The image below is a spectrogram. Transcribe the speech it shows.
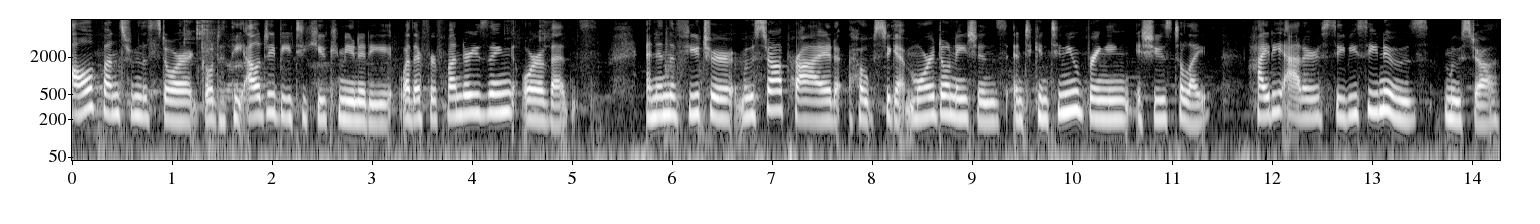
All funds from the store go to the LGBTQ community, whether for fundraising or events. And in the future, Moose Jaw Pride hopes to get more donations and to continue bringing issues to light. Heidi Atter, CBC News, Moose Jaw.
